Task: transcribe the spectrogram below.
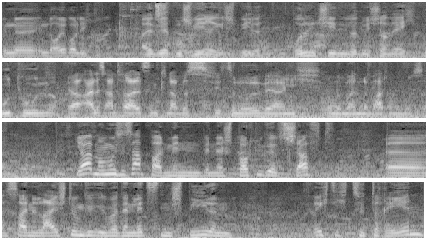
in, äh, in der Euroleague. Also wird ein schwieriges Spiel. Unentschieden würde mich schon echt gut tun. Ja, alles andere als ein knappes 4 zu 0 wäre eigentlich unter meinen Erwartungen, muss ich sagen. Ja, man muss es abwarten, wenn, wenn der Sportclub es schafft, äh, seine Leistung gegenüber den letzten Spielen richtig zu drehen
